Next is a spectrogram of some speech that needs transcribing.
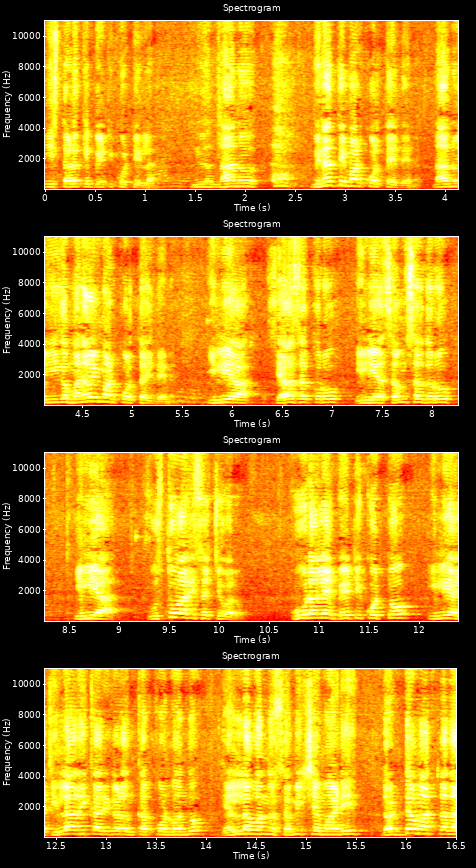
ಈ ಸ್ಥಳಕ್ಕೆ ಭೇಟಿ ಕೊಟ್ಟಿಲ್ಲ. ನಾನು ವಿನಂತಿ ಮಾಡ್ಕೊಳ್ತಾ ಇದ್ದೇನೆ. ನಾನು ಈಗ ಮನವಿ ಮಾಡ್ಕೊಳ್ತಾ ಇದ್ದೇನೆ. ಇಲ್ಲಿಯ ಶಾಸಕರು, ಇಲ್ಲಿಯ ಸಂಸದರು, ಇಲ್ಲಿಯ ಉಸ್ತುವಾರಿ ಸಚಿವರು ಕೂಡಲೇ ಭೇಟಿ ಕೊಟ್ಟು ಇಲ್ಲಿಯ ಜಿಲ್ಲಾಧಿಕಾರಿಗಳನ್ನು ಕರ್ಕೊಂಡು ಬಂದು ಎಲ್ಲವನ್ನು ಸಮೀಕ್ಷೆ ಮಾಡಿ ದೊಡ್ಡ ಮಟ್ಟದ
